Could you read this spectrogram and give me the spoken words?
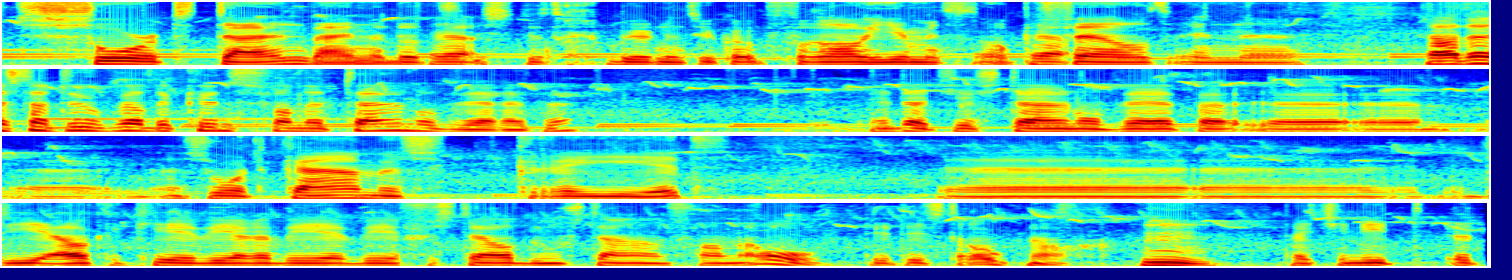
soort tuin bijna. Dat, Ja. is, dat gebeurt natuurlijk ook vooral hier met het open veld. En, eh, Nou, dat is natuurlijk wel de kunst van het tuinontwerpen. En dat je als tuinontwerper eh, eh, eh, een soort kamers creëert. die elke keer weer, weer, weer versteld doen staan van, oh, dit is er ook nog. hmm, Dat je niet het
